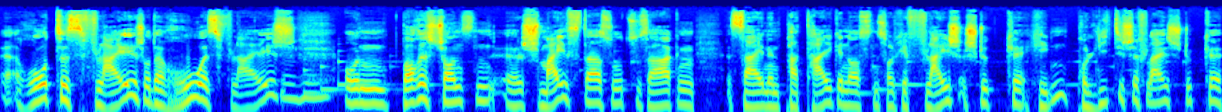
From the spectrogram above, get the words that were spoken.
äh, rotes Fleisch oder rohes Fleisch. Mhm. Und Boris Johnson äh, schmeißt da sozusagen seinen Parteigenossen solche Fleischstücke hin, politische Fleischstücke,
